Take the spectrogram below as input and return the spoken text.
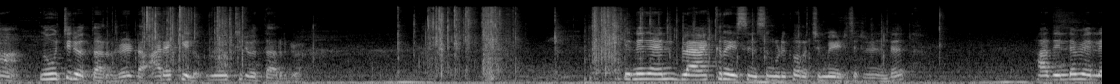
ആ നൂറ്റി ഇരുപത്തി ആറ് രൂപ കേട്ടോ. അര കിലോ നൂറ്റി ഇരുപത്തി ആറ് രൂപ. പിന്നെ ഞാൻ ബ്ലാക്ക് റൈസിൻസും കൂടി കുറച്ച് മേടിച്ചിട്ടുണ്ട്. അതിന്റെ വില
